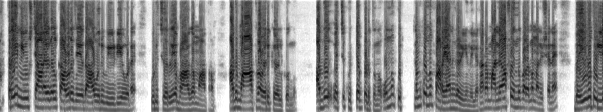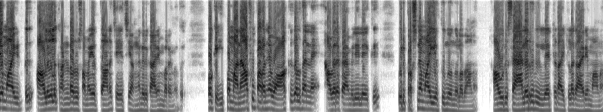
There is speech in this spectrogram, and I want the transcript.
അത്രയും ന്യൂസ് ചാനലുകൾ കവർ ചെയ്ത ആ ഒരു വീഡിയോയുടെ ഒരു ചെറിയ ഭാഗം മാത്രം. അത് മാത്രം അവർ കേൾക്കുന്നു. അത് വെച്ച് കുറ്റപ്പെടുത്തുന്നു. ഒന്നും നമുക്കൊന്നും പറയാനും കഴിയുന്നില്ല. കാരണം മനാഫ് എന്ന് പറയുന്ന മനുഷ്യനെ ദൈവതുല്യമായിട്ട് ആളുകൾ കണ്ട ഒരു സമയത്താണ് ചേച്ചി അങ്ങനെ ഒരു കാര്യം പറയുന്നത്. ഓക്കെ ഇപ്പൊ മനാഫ് പറഞ്ഞ വാക്കുകൾ തന്നെ അവരെ ഫാമിലിയിലേക്ക് ഒരു പ്രശ്നമായി എത്തുന്നു എന്നുള്ളതാണ്. ആ ഒരു സാലറി റിലേറ്റഡ് ആയിട്ടുള്ള കാര്യമാണ്.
